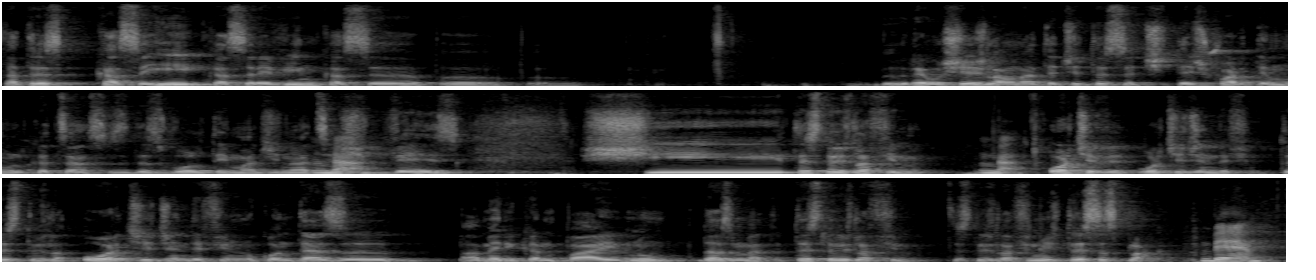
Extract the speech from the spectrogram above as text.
Dar trebuie să- ca să iei, ca să revin, ca să uh, uh, reușești la un ATC, trebuie să citești foarte mult, că ți-am să-ți dezvolte imaginația Da. și vezi. Și trebuie să te uiți la filme. Da. Orice, ve- orice gen de film. Trebuie să te uiți la orice gen de film, nu contează American Pie, nu, doesn't matter. Trebuie să te uiți la film. Trebuie să te uiți la film și trebuie să-ți placă. Bine,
